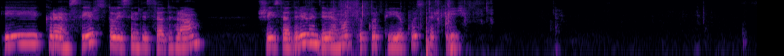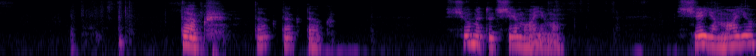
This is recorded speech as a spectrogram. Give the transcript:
І крем-сир 180 грам. 60 гривень 90 копійок. Ось такий. Так, так, так, так. Що ми тут ще маємо? Ще я маю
